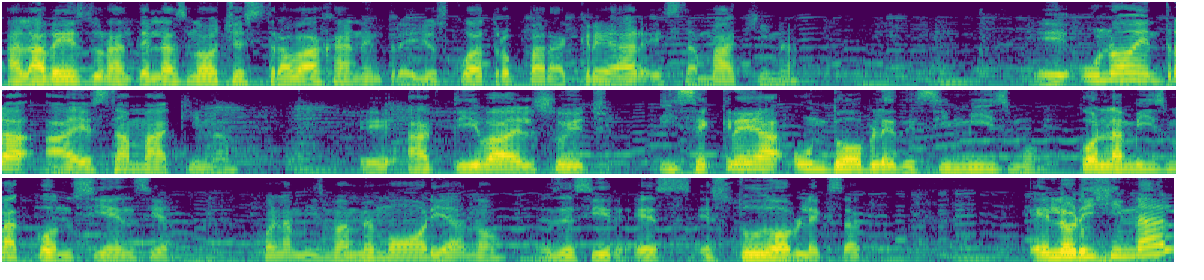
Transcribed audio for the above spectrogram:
a la vez durante las noches trabajan entre ellos cuatro para crear esta máquina. Eh, uno entra a esta máquina, eh, activa el switch y se crea un doble de sí mismo, con la misma conciencia, con la misma memoria, ¿no? Es decir, es, es tu doble exacto. El original,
